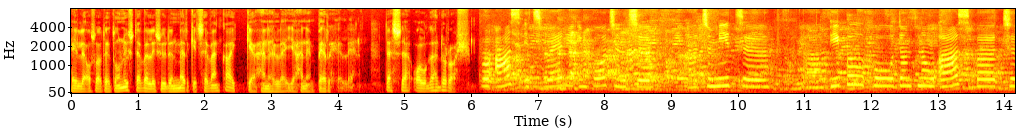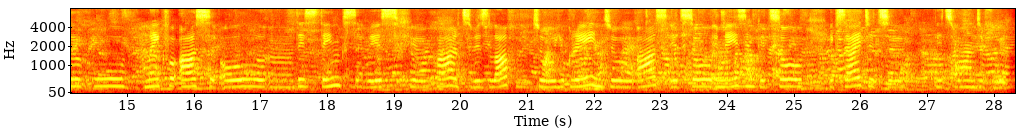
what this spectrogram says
heille osoitetun ystävällisyyden merkitsevän kaikkea hänelle ja hänen perheelleen. Tässä Olga Dorosh. For us it's very important to, uh, to meet uh, people who don't know us but uh, who make for us all uh, these things with hearts, with love to Ukraine, to us. It's so amazing, it's so excited, it's wonderful.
